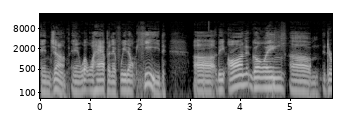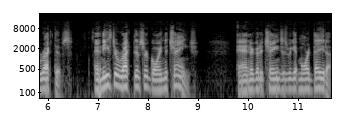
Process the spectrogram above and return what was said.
and jump, and what will happen if we don't heed uh, the ongoing um, directives. And these directives are going to change. And they're going to change as we get more data.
